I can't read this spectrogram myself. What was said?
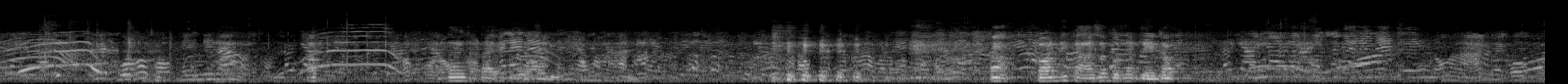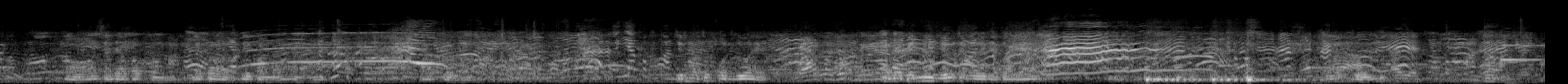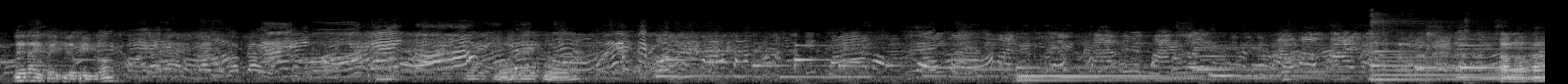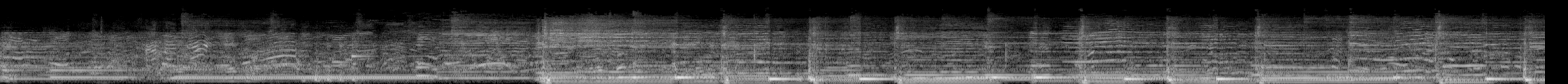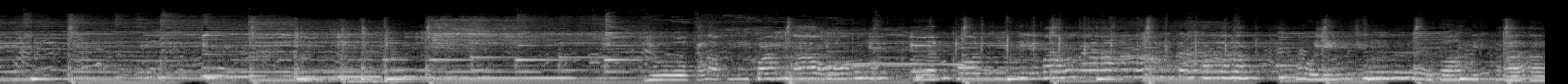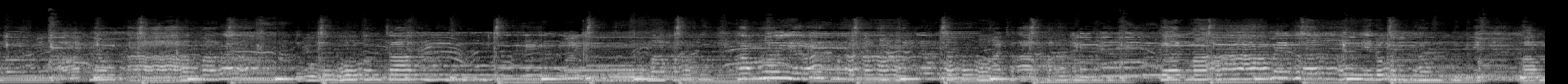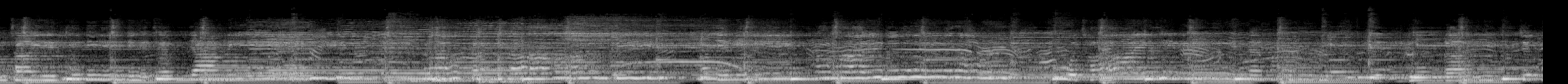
ได้ได้ได้ได้อยู่อะกอนนิกาสักผลงานเพลงครับ อ๋อสัญญาพักผ่อนแล้วก็ได้ฟังน้องหาครับผมคิดว่าทุกคนด้วยทำไมเป็นหนี้เยอะจังเลยเนี่ยตอนนี้ครับผมอะได้ได้ไปทีละเพลงเนาะยายขอยายขอ สาวเราวใใจที่ดีเจ็บอย่างนี้รักกันหลายปีไม่มีทำไมหรือเรผู้ชายที่มีแต่มันผิดเรื่องใดจึง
